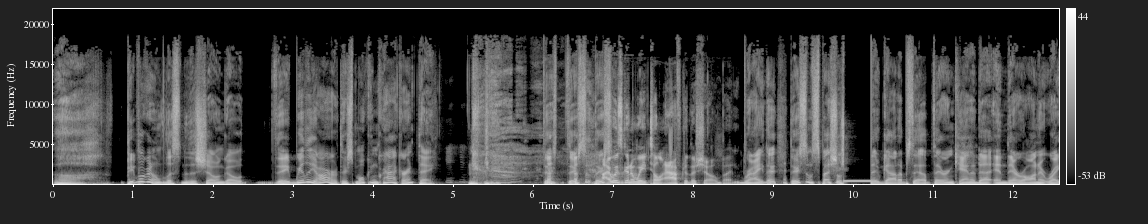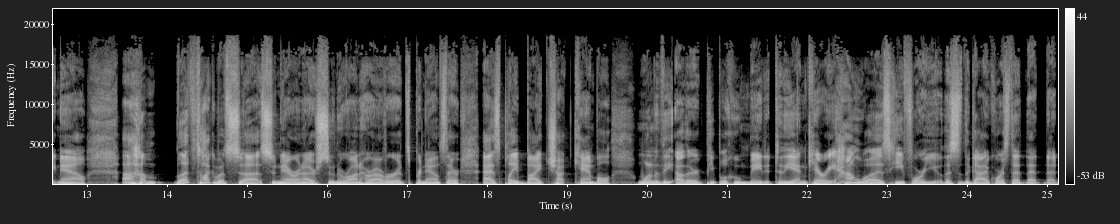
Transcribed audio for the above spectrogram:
Oh, people are going to listen to this show and go, they really are. They're smoking crack, aren't they? there's, there's, there's I was going to wait till after the show, but right there, there's some special they've got up, up there in Canada, and they're on it right now. Um, let's talk about uh, Tsunaron or Tsunaron, however it's pronounced there, as played by Chuck Campbell, one of the other people who made it to the end. Carrie, how was he for you? This is the guy, of course, that that that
